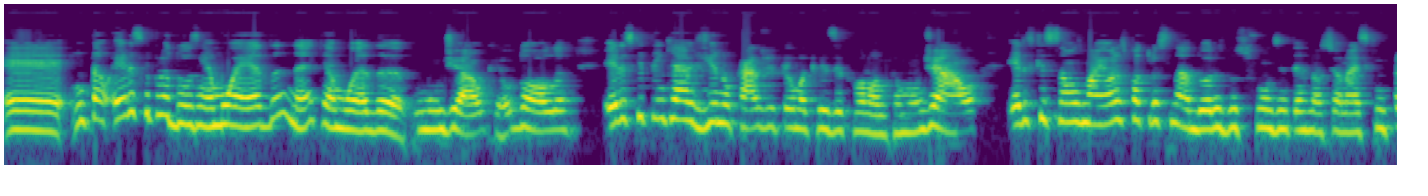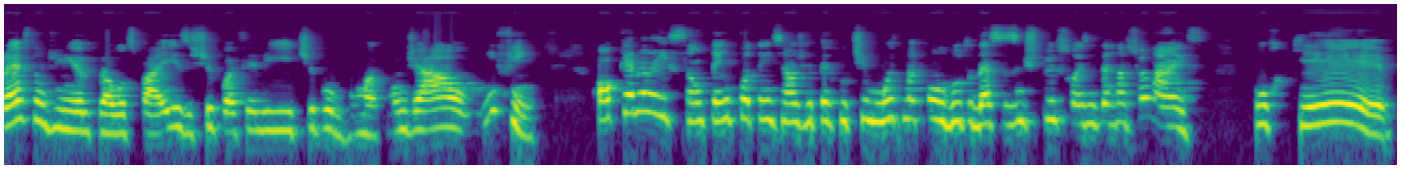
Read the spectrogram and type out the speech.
É, então, eles que produzem a moeda, né, que é a moeda mundial, que é o dólar, eles que têm que agir no caso de ter uma crise econômica mundial, eles que são os maiores patrocinadores dos fundos internacionais que emprestam dinheiro para outros países, tipo o FMI, tipo o Banco Mundial, enfim qualquer eleição tem o potencial de repercutir muito na conduta dessas instituições internacionais. porque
